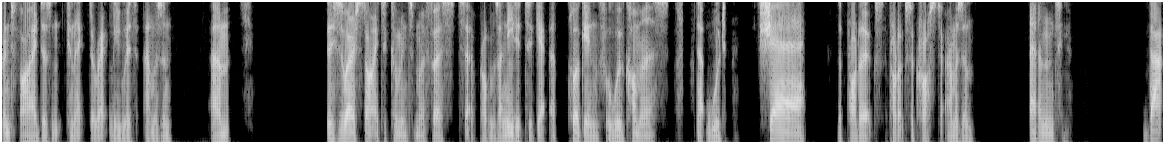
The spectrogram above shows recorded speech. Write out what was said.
Printify doesn't connect directly with Amazon. Um, this is where I started to come into my first set of problems. I needed to get a plugin for WooCommerce that would share the products products across to Amazon. And that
